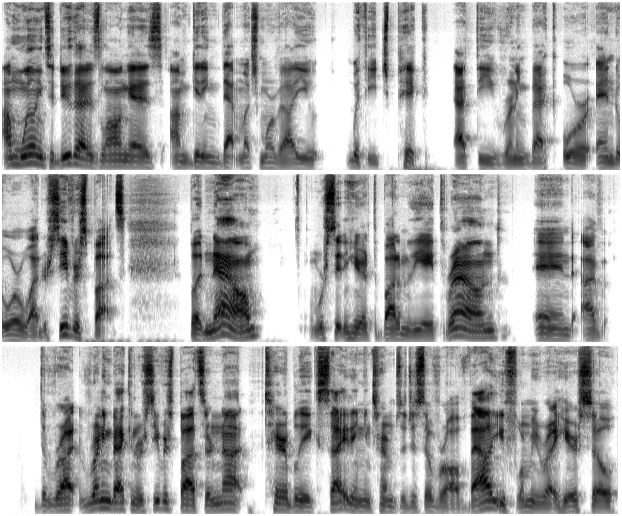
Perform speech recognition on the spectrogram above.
I'm willing to do that as long as I'm getting that much more value with each pick at the running back or and or wide receiver spots. But now we're sitting here at the bottom of the eighth round, and I've the running back and receiver spots are not terribly exciting in terms of just overall value for me right here. So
